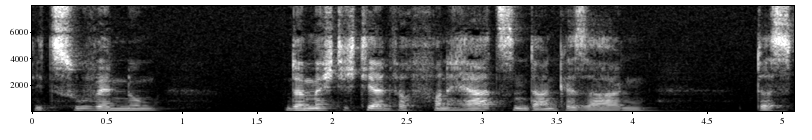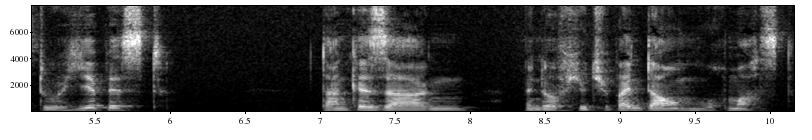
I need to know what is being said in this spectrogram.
die Zuwendung. Und da möchte ich dir einfach von Herzen Danke sagen, dass du hier bist. Danke sagen, wenn du auf YouTube einen Daumen hoch machst.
